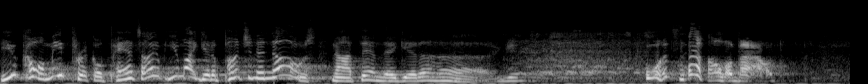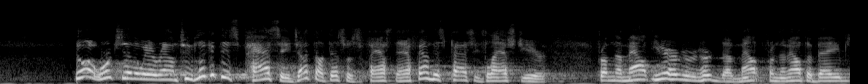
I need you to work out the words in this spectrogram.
You call me prickle pants, I, you might get a punch in the nose. Not them, they get a hug. What's that all about? No, it works the other way around too. Look at this passage. I thought this was fascinating. I found this passage last year from the mouth. You ever heard the mouth from the mouth of babes?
